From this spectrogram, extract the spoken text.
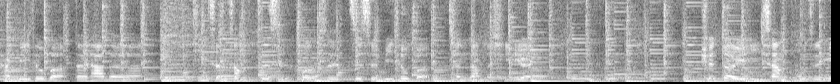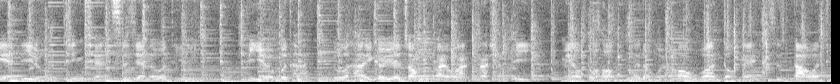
看 VTuber 对他的精神上的支持，或者是支持 VTuber 成长的喜悦，却对于以上物质面，例如金钱、时间的问题避而不谈。如果他一个月赚五百万，那想必没有多少人会认为花五万斗内是大问题。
